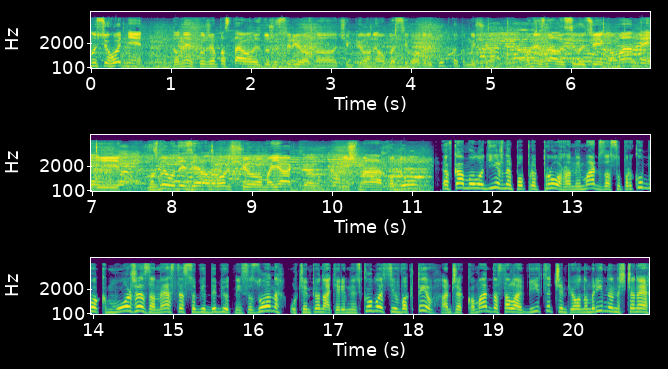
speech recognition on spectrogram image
ну сьогодні до них вже поставились дуже серйозно чемпіони області володарі Кубка, тому що вони знали сили цієї команди і можливо десь зіграла роль, що маяк е, більш на ходу. ФК Молодіжне, попри програний матч за суперкубок, може занести собі дебютний сезон у чемпіонаті Рівненської області в актив, адже команда стала віце-чемпіоном Рівненщини.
